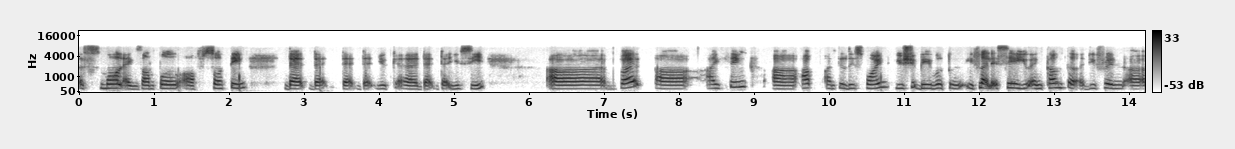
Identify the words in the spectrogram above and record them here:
a small example of sorting that that that that you uh, that that you see. Uh, but uh, i think uh, up until this point you should be able to if like let's say you encounter a different uh,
